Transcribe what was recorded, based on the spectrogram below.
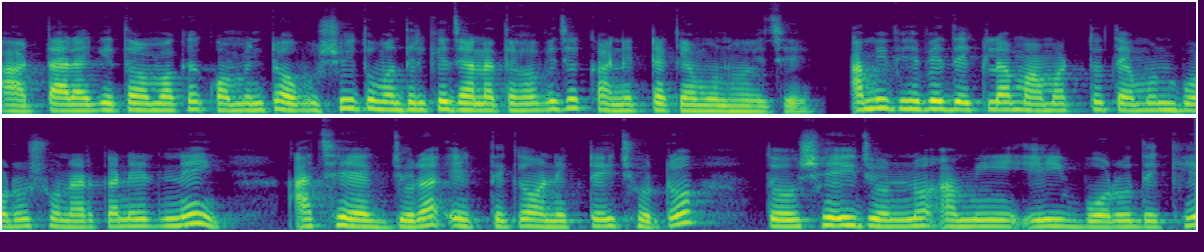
আর তার আগে তো আমাকে কমেন্টে অবশ্যই তোমাদেরকে জানাতে হবে যে কানেরটা কেমন হয়েছে। আমি ভেবে দেখলাম আমার তো তেমন বড় সোনার কানের নেই, আছে এক জোড়া, এর থেকে অনেকটাই ছোট, তো সেই জন্য আমি এই বড় দেখে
